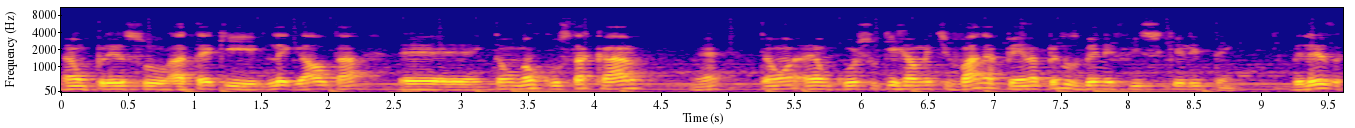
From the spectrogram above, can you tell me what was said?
é um preço até que legal, tá? Então não custa caro, né? Então é um curso que realmente vale a pena pelos benefícios que ele tem beleza?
